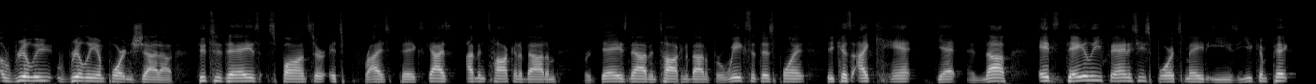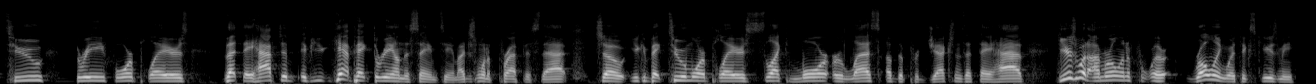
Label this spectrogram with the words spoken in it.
a really, really important shout out to today's sponsor. It's Prize Picks. Guys, I've been talking about them for days now. I've been talking about them for weeks at this point because I can't get enough. It's daily fantasy sports made easy. You can pick two, three, four players, but they have to, if you can't pick three on the same team, I just want to preface that. So you can pick two or more players, select more or less of the projections that they have. Here's what I'm rolling, for, er, rolling with, excuse me,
